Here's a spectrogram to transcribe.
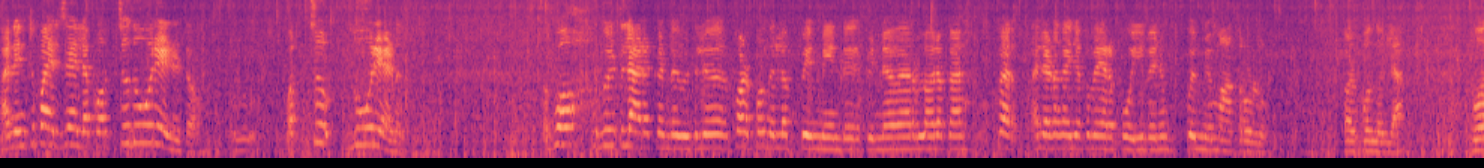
കാരണം എനിക്ക് പരിചയമില്ല. കുറച്ച് ദൂരെയാണ് കേട്ടോ കുറച്ച് ദൂരെയാണ്. അപ്പോൾ വീട്ടിൽ ആരൊക്കെ ഉണ്ട്? വീട്ടിൽ കുഴപ്പമൊന്നുമില്ല. ഉപ്പയമ്മയുണ്ട്. പിന്നെ വേറുള്ളവരൊക്കെ കല്യാണം കഴിഞ്ഞൊക്കെ വേറെ പോയി. ഇവനും ഉപ്പയമ്മയും മാത്രമേ ഉള്ളൂ. കുഴപ്പമൊന്നുമില്ല. അപ്പോൾ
